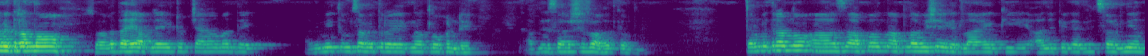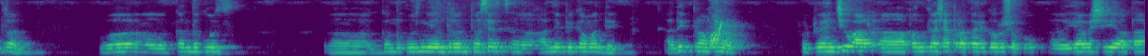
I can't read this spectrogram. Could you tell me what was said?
मित्रांनो स्वागत आहे आपल्या युट्यूब चॅनलमध्ये आणि मी तुमचा मित्र एकनाथ लोखंडे. आपले सहर्ष स्वागत करतो. तर मित्रांनो आज आपण आपला विषय घेतला आहे की आली पिकातील चढ नियंत्रण व कंदकूज कंदकुज नियंत्रण तसेच अ, आले पिकामध्ये अधिक प्रमाणात फुटव्यांची वाढ आपण कशा प्रकारे करू शकू याविषयी आता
